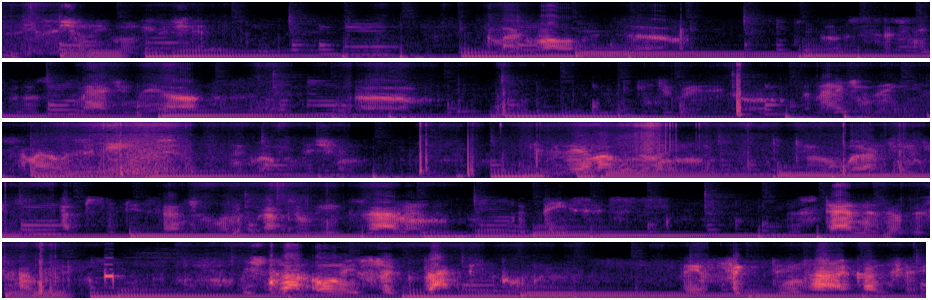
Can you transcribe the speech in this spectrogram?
the official Negro leadership. My call is um, those such Negroes imagine they are um, integrated or imagine they somehow escaped Negro condition. If they are not willing to do what I think is absolutely essential, we've got to re-examine the basis, the standards of this country, which not only afflict black people, they afflict the entire country.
